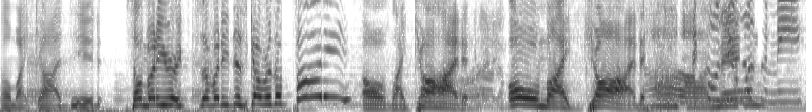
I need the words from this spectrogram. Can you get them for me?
Oh my god, dude. Somebody, re- somebody discover the body. Oh my god. Oh my god. Ah, I told man. you it wasn't me.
